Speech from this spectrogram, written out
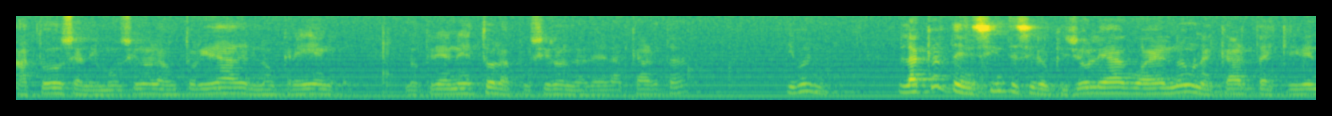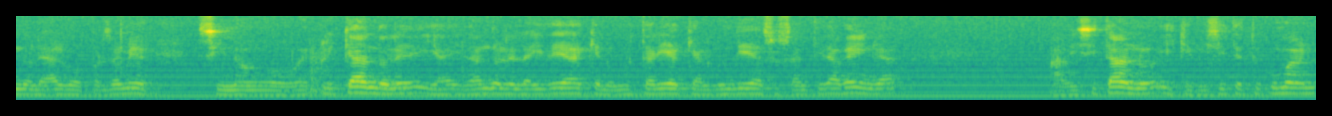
a todos se le emocionó las autoridades, no creían, no creían esto, la pusieron a leer la carta. Y bueno, la carta en síntesis lo que yo le hago a él no es una carta escribiéndole algo personal, sino explicándole y dándole la idea que nos gustaría que algún día su santidad venga a visitarnos y que visite Tucumán,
